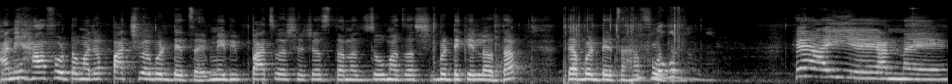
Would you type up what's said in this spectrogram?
आणि हा फोटो माझ्या पाचव्या बड्डेचा आहे. मे बी पाच वर्षाचे असताना जो माझा बड्डे केला होता त्या बड्डेचा हा फोटो हे आई आहे अण्णा आहे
